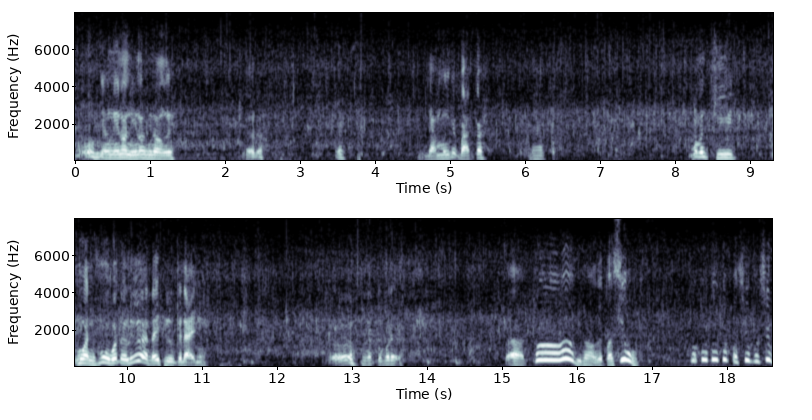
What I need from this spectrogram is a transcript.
โอ้ยังนี่นาะนี่นาะพี่น้องเลยเดี๋ยวเด้อเอ้ย ดำมึงจักบาทก่อนะครับว่ามันขี่ม่วนฟู่บ่ตะเรือได้ถือกระไดนี่เออเนี่ยก็ไม่ได้ปลาโถ่พี่น้องเอ้ยปลาซิวโถ่โถ่โถ่โถ่ปลาซิวปลาซิว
